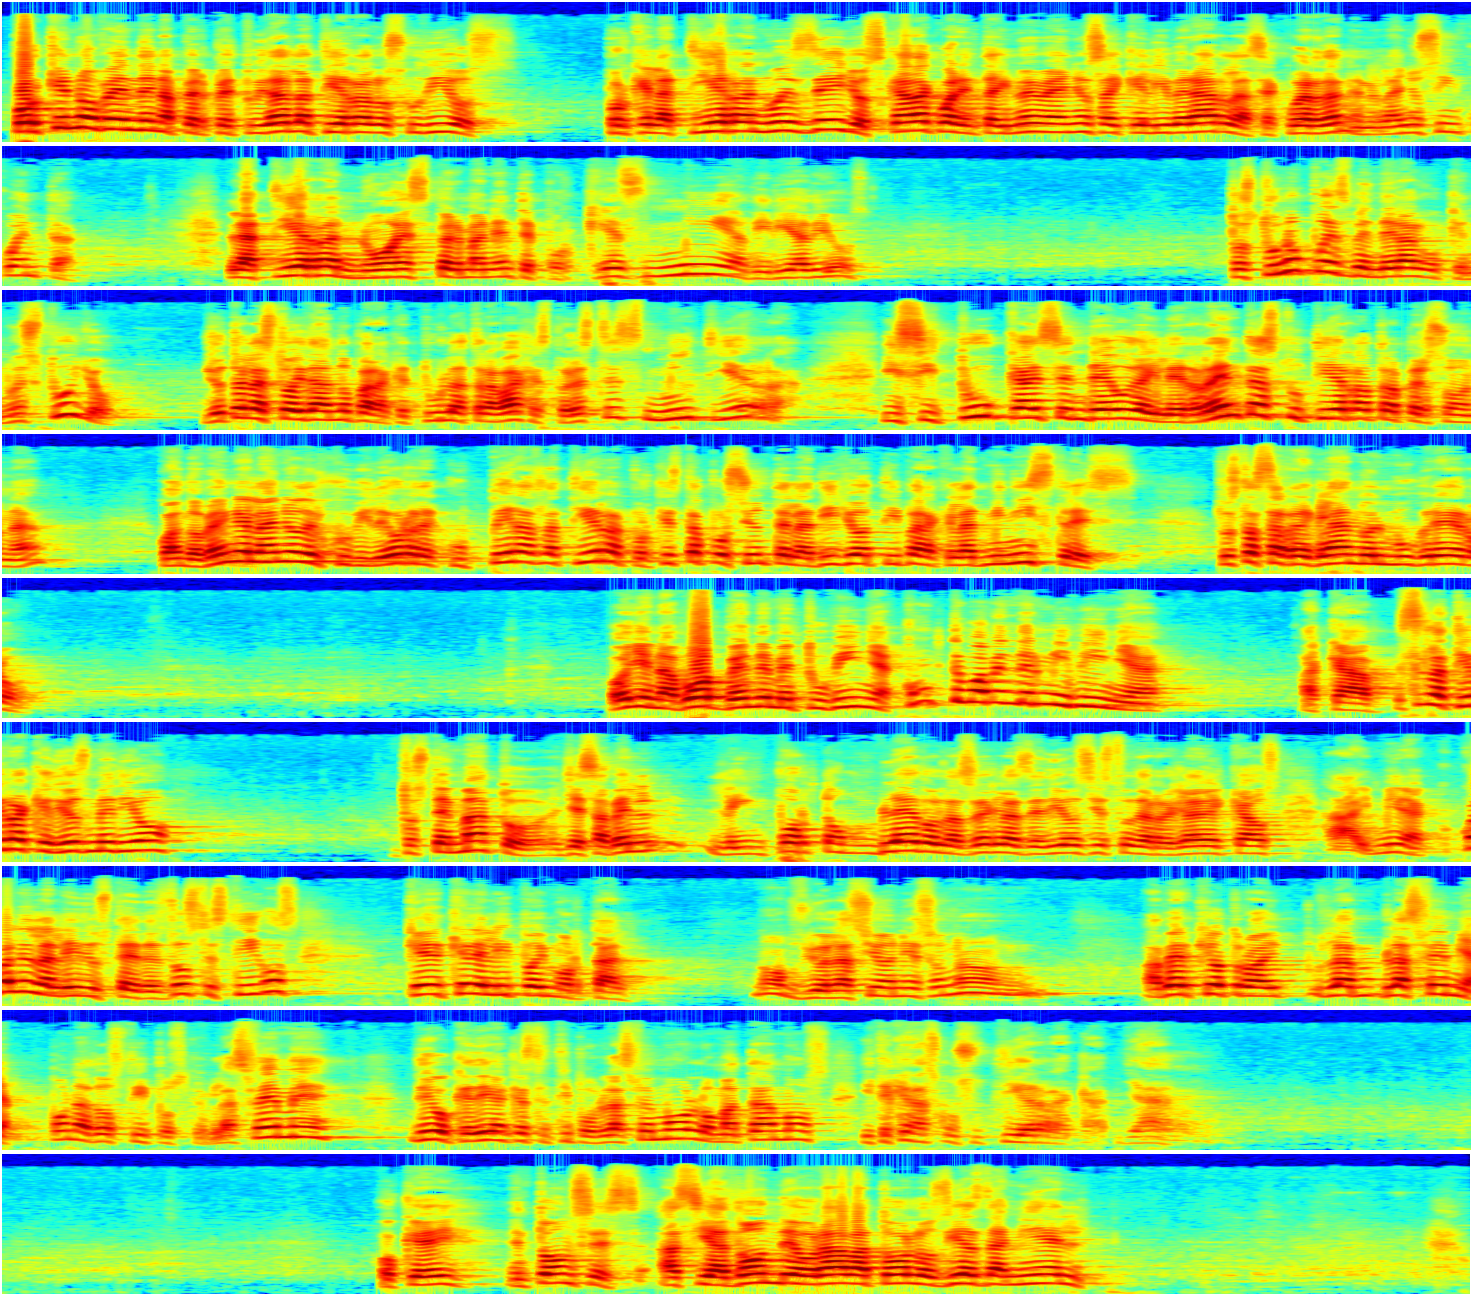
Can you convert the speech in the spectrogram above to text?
¿Por qué no venden a perpetuidad la tierra a los judíos? Porque la tierra no es de ellos. Cada 49 años hay que liberarla, ¿se acuerdan? En el año 50. La tierra no es permanente porque es mía, diría Dios. Entonces tú no puedes vender algo que no es tuyo. Yo te la estoy dando para que tú la trabajes, pero esta es mi tierra. Y si tú caes en deuda y le rentas tu tierra a otra persona, Cuando venga el año del jubileo, recuperas la tierra, porque esta porción te la di yo a ti para que la administres. Tú estás arreglando el mugrero. Oye, Nabot, véndeme tu viña. ¿Cómo te voy a vender mi viña acá? Esta es la tierra que Dios me dio. Entonces te mato. Jezabel le importa un bledo las reglas de Dios y esto de arreglar el caos. Ay, mira, ¿cuál es la ley de ustedes? ¿Dos testigos? ¿Qué, delito hay mortal? No, pues violación y eso, no. A ver, ¿qué otro hay? Pues la blasfemia. Pon a dos tipos que blasfeme. Digo que digan que este tipo blasfemó, lo matamos y te quedas con su tierra acá. Ya. ¿Ok? Entonces, ¿hacia dónde oraba todos los días Daniel?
